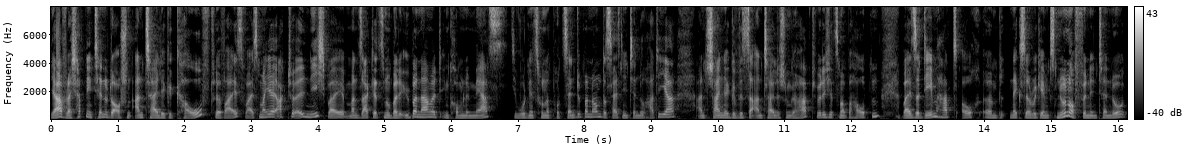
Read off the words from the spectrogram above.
ja, vielleicht hat Nintendo da auch schon Anteile gekauft. Wer weiß, weiß man ja aktuell nicht, weil man sagt jetzt nur bei der Übernahme im kommenden März, die wurden jetzt 100% übernommen. Das heißt, Nintendo hatte ja anscheinend ja gewisse Anteile schon gehabt, würde ich jetzt mal behaupten. Weil seitdem hat auch ähm, Next Level Games nur noch für Nintendo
